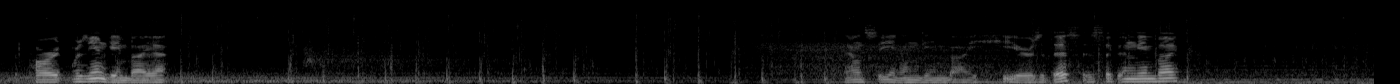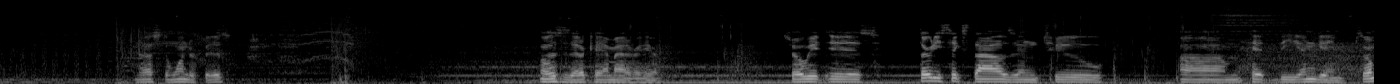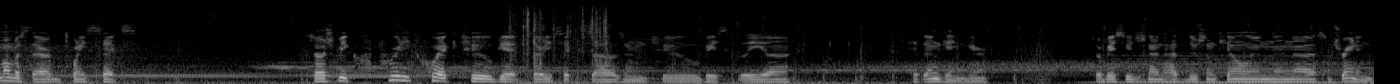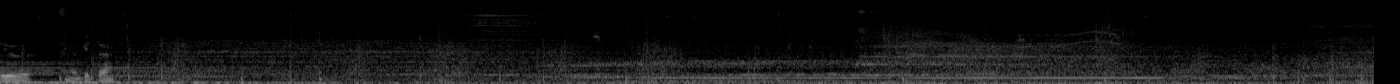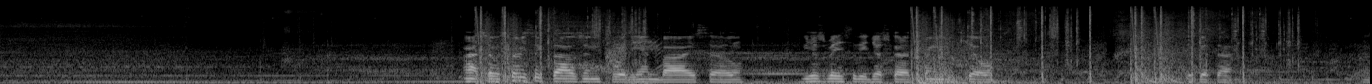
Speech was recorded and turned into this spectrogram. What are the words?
It's a part. Where's the end game by at? Don't see an endgame buy here. Is it this? Is this like the endgame buy? That's the Wonder Fizz. Oh, this is it. Okay, I'm out of it here. So it is 36,000 to um, hit the endgame. So I'm almost there. I'm 26. So it should be pretty quick to get 36,000 to basically uh, hit the endgame here. So basically just gonna have to do some killing and uh, some training to, you know, get that. Alright, so it's 36,000 for the end buy, so you just basically just gotta train and kill to get that.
